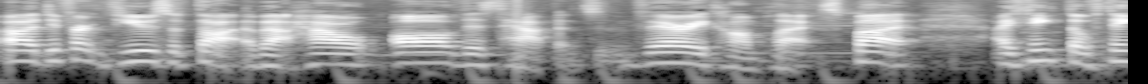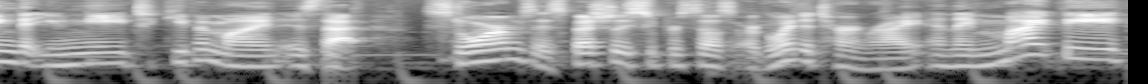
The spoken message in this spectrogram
uh, different views of thought about how all this happens. Very complex. But I think the thing that you need to keep in mind is that storms, especially supercells, are going to turn right, and they might be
